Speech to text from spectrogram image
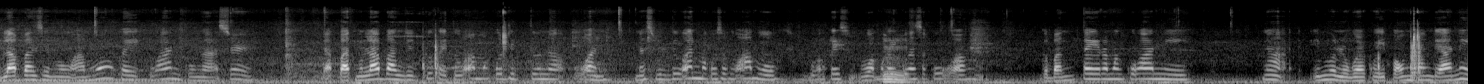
laban sa mong amo kay kuan ko nga sir dapat mo laban jud ko kay tuwa man ko dito na kuan nasweldoan man ko sa mong amo wa kay wa man kay Mm. kuan sa kuan gabantay ra man kuan ni nga imo lugar ko ipaumpan di ani.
